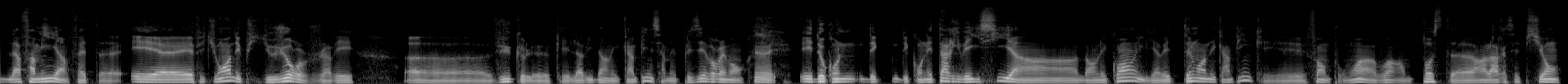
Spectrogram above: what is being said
la famille, en fait. Et euh, effectivement, depuis toujours, j'avais vu que, le, que la vie dans les campings, ça me plaisait vraiment. Ouais. Et donc, on- dès, dès qu'on est arrivé ici dans les coins, il y avait tellement de campings que, enfin, pour moi, avoir un poste euh, à la réception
